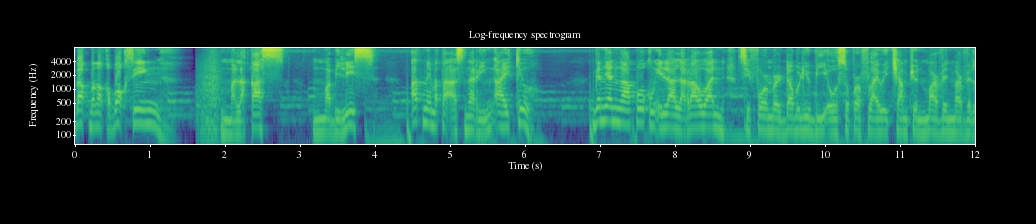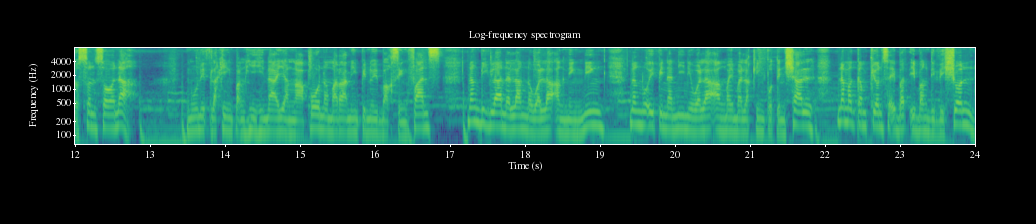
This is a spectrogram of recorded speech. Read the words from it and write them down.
back mga kaboxing! Malakas, mabilis, at may mataas na ring IQ. Ganyan nga po kung ilalarawan si former WBO Super Flyweight Champion Marvin Marvelos Sonsona. Ngunit laking panghihinayang nga po ng maraming Pinoy boxing fans nang bigla na lang nawala ang ningning nang nooy pinaniniwala ang may malaking potensyal na magkampiyon sa iba't ibang divisyon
